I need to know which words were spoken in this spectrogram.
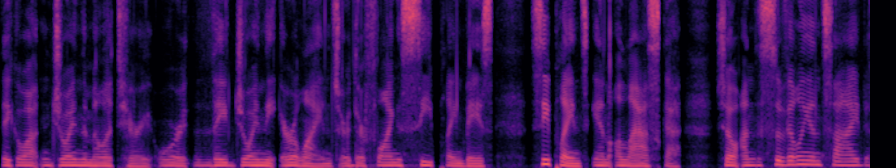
They go out and join the military, or they join the airlines, or they're flying seaplane base seaplanes in Alaska. So on the civilian side,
